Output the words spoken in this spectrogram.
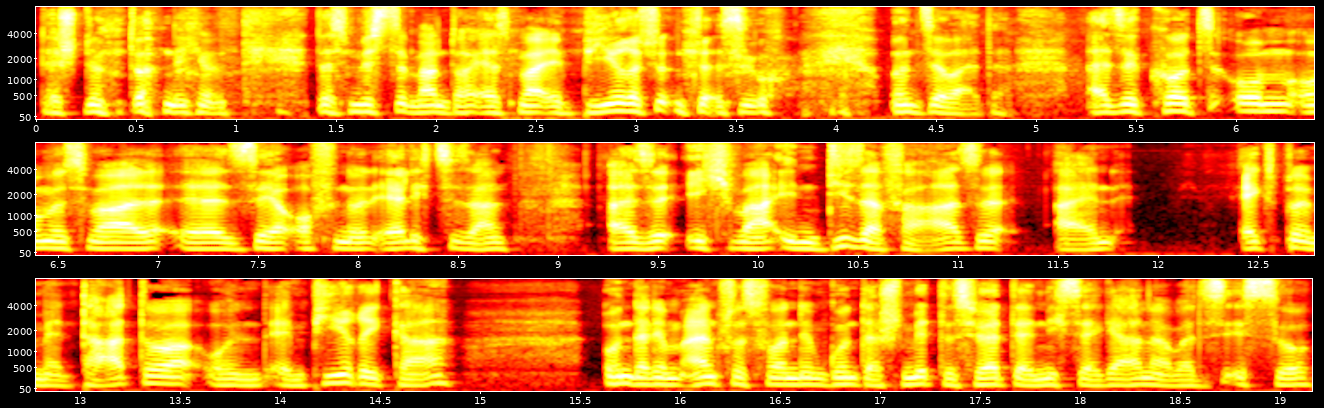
das stimmt doch nicht und das müsste man doch erstmal empirisch untersuchen und so weiter. Also kurzum, um es mal äh, sehr offen und ehrlich zu sagen, also ich war in dieser Phase ein Experimentator und Empiriker unter dem Einfluss von dem Gunter Schmidt, das hört er nicht sehr gerne, aber das ist so.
